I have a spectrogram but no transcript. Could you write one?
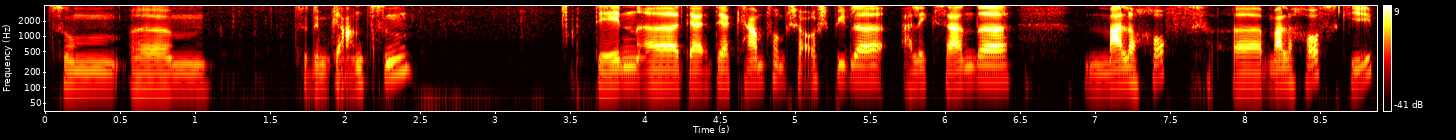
zum, ähm, zu dem Ganzen. Den, äh, der, der kam vom Schauspieler Alexander Malachow, äh, Malachowski,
